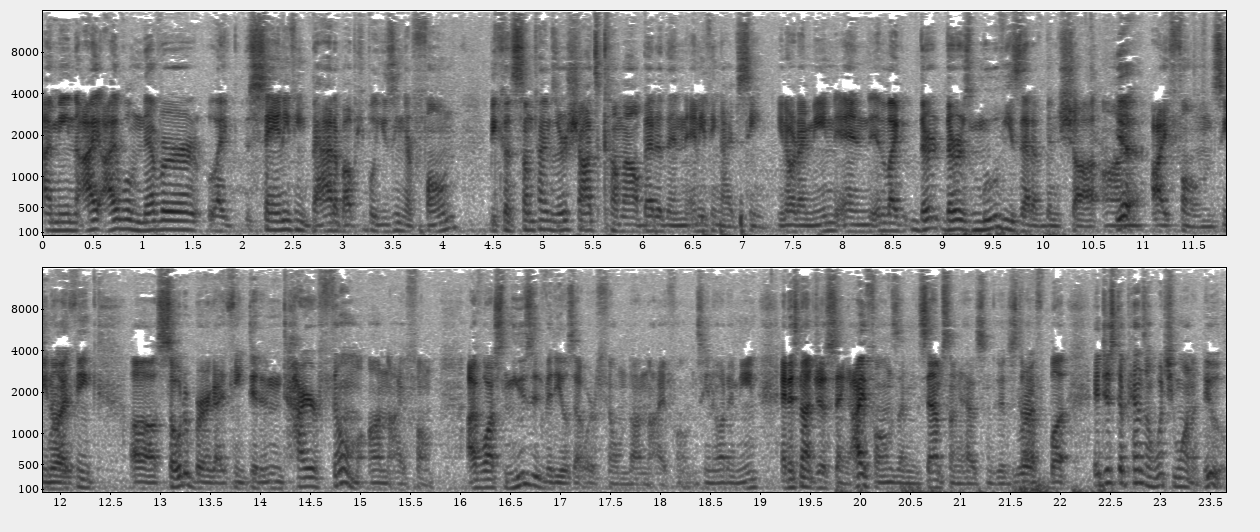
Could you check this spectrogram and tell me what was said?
I mean, I, I will never like say anything bad about people using their phone because sometimes their shots come out better than anything I've seen. You know what I mean? And, and, like there there's movies that have been shot on Yeah. iPhones. You know, I think uh, Soderbergh I think did an entire film on iPhone. I've watched music videos that were filmed on iPhones. You know what I mean? And it's not just saying iPhones. I mean, Samsung has some good stuff, Right. but it just depends on what you want to do.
